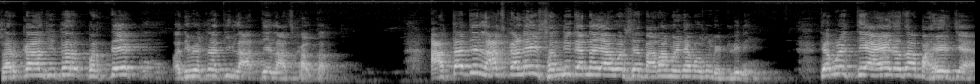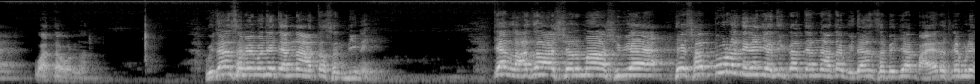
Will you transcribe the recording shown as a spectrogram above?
सरकारची तर प्रत्येक अधिवेशनात ती लाज ते लाच काढतात. आता जे लाच काढण्याची संधी त्यांना या वर्षात बारा महिन्यापासून भेटली नाही. त्यामुळे ते आहेत आता बाहेरच्या वातावरणात. विधानसभेमध्ये त्यांना आता संधी नाही. त्या लाजा शर्मा शिव्या हे संपूर्ण देण्याचे अधिकार त्यांना आता विधानसभेच्या बाहेर असल्यामुळे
